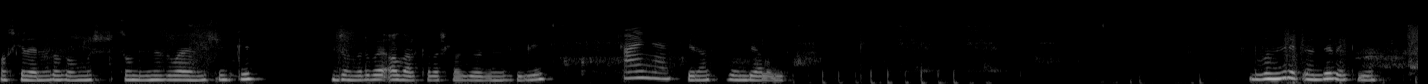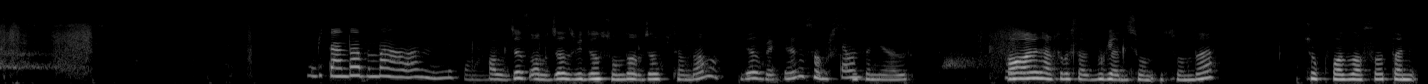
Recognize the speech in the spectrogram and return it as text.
Maskelerimiz azalmış. Zombilerimiz varmış çünkü. Canları bayağı az arkadaşlar gördüğünüz gibi. Aynen. Biraz zombi alalım. Bu zombi direkt önde bekliyor. Bir tane daha bundan alalım lütfen. Alacağız alacağız. Videonun sonunda alacağız bir tane daha ama biraz bekle sabırsızsın Tamam. sen ya dur. Aa evet arkadaşlar bu geldi son, sonunda. Çok fazla hasar tan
